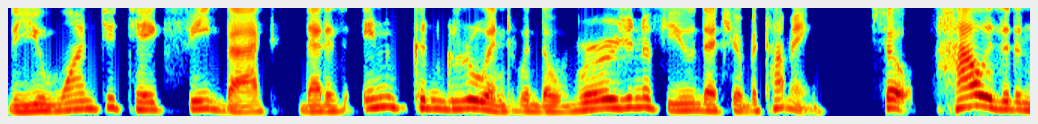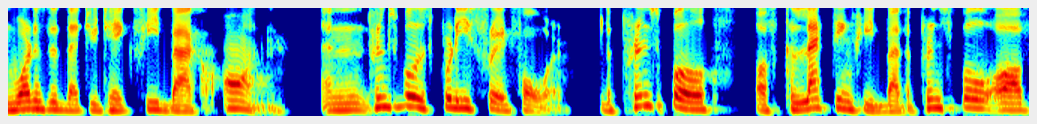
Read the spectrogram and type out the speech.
do you want to take feedback that is incongruent with the version of you that you're becoming. So, how is it and what is it that you take feedback on? And principle is pretty straightforward The principle of collecting feedback, the principle of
